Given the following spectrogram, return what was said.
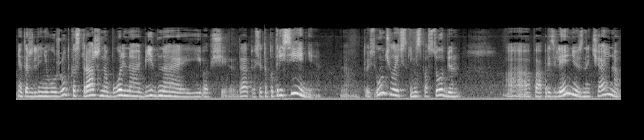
Это же для него жутко, страшно, больно, обидно и вообще, да, то есть это потрясение. Да. То есть ум человеческий не способен а, по определению изначально,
